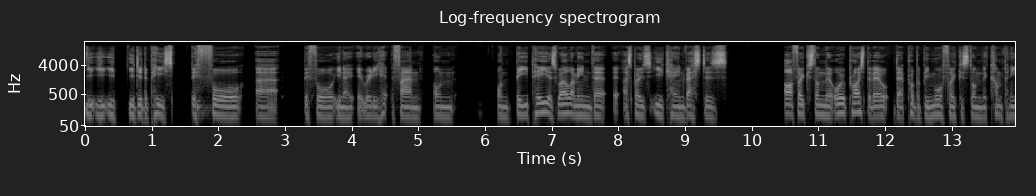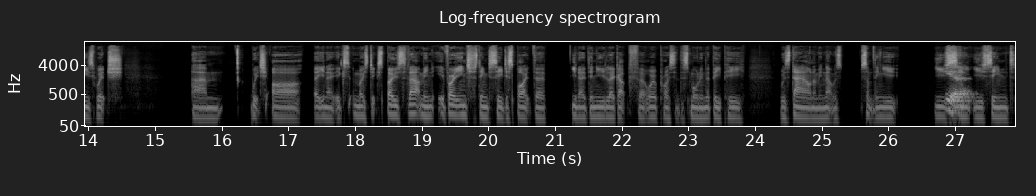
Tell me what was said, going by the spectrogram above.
you you you did a piece before uh before you know it really hit the fan on on BP as well. I mean, the I suppose UK investors are focused on the oil price, but they're they're probably more focused on the companies which, um, which are uh, you know ex- most exposed to that. I mean, it, very interesting to see, despite the you know the new leg up for oil prices this morning, the BP was down. I mean, that was something you you Yeah. see, you seemed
